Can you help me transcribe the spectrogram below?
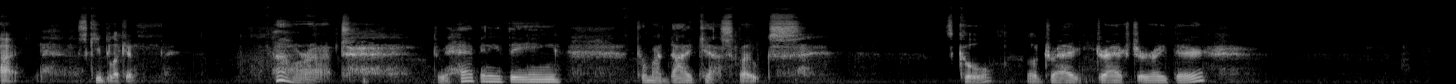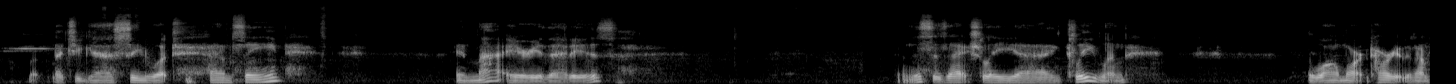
All right, let's keep looking. All right. Do we have anything for my diecast folks? It's cool. Little drag dragster right there. Let you guys see what I'm seeing in my area. That is, this is actually uh, in Cleveland, the Walmart Target that I'm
